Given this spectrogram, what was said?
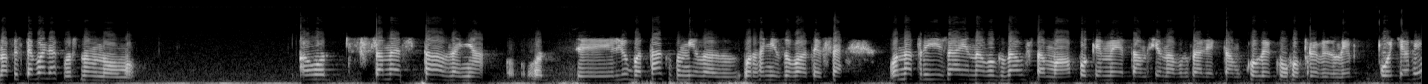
на фестивалях в основному. А от саме ставлення, от Люба так вміла організувати все. Вона приїжджає на вокзал сама, поки ми там всі на вокзалі, там коли кого привезли потяги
